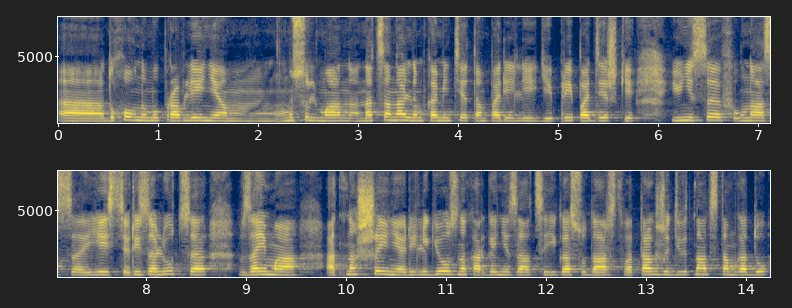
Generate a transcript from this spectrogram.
э, Духовным управлением мусульман, Национальным комитетом по религии при поддержке ЮНИСЕФ у нас есть резолюция взаимоотношения религиозных организаций и государства. Также в 2019 году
